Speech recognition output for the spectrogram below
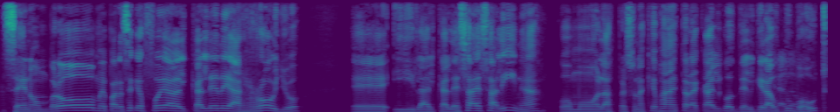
se nombró, me parece que fue al alcalde de Arroyo eh, y la alcaldesa de Salinas como las personas que van a estar a cargo del Out to. Vote.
